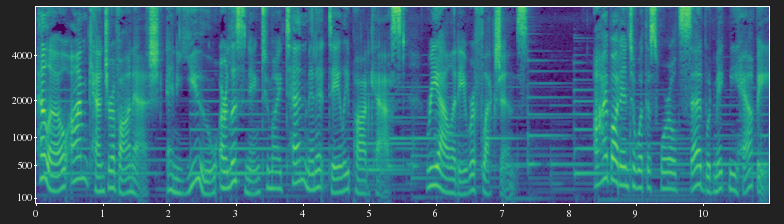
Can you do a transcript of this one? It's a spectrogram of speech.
Hello, I'm Kendra Von Esch, and you are listening to my 10 minute daily podcast, Reality Reflections. I bought into what this world said would make me happy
